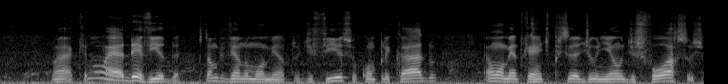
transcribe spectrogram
é? que não é devida. Estamos vivendo um momento difícil, complicado. É um momento que a gente precisa de união de esforços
